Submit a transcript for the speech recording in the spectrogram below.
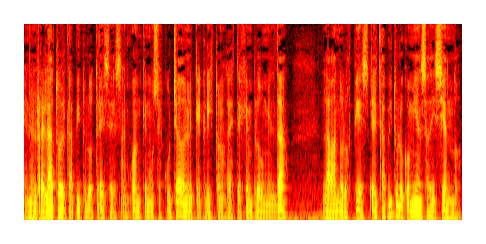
en el relato del capítulo 13 de San Juan que hemos escuchado, en el que Cristo nos da este ejemplo de humildad, lavando los pies, el capítulo comienza diciendo,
